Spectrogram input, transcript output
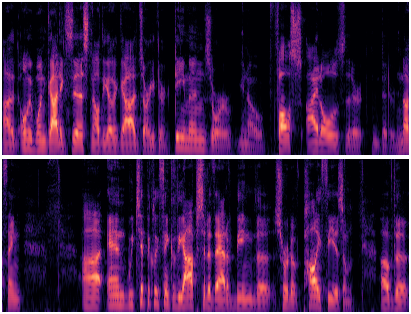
Uh, only one God exists, and all the other gods are either demons or you know false idols that are that are nothing. Uh, and we typically think of the opposite of that of being the sort of polytheism of the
